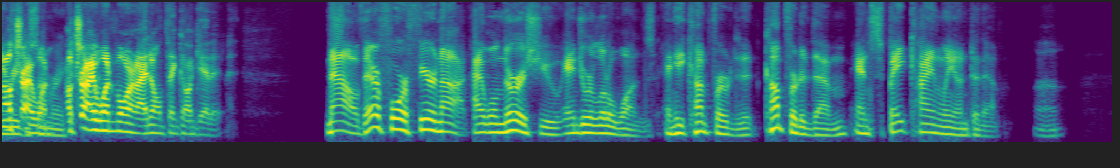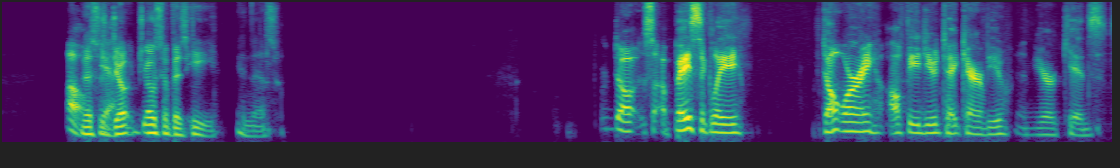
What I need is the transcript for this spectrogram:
I'll try one. I'll try one more, and I don't think I'll get it. Now, therefore, fear not. I will nourish you and your little ones. And he comforted comforted them and spake kindly unto them. Uh-huh. Oh, this is yeah. jo- Joseph is he in this. don't so basically don't worry i'll feed you take care of you and your kids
